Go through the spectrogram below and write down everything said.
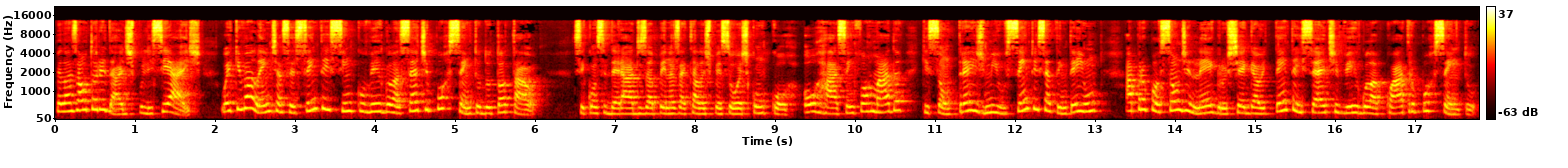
pelas autoridades policiais, o equivalente a 65,7% do total. Se considerados apenas aquelas pessoas com cor ou raça informada, que são 3.171, a proporção de negros chega a 87,4%.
